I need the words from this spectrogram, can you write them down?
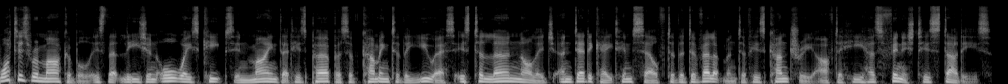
what is remarkable is that Zhen always keeps in mind that his purpose of coming to the US is to learn knowledge and dedicate himself to the development of his country after he has finished his studies.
